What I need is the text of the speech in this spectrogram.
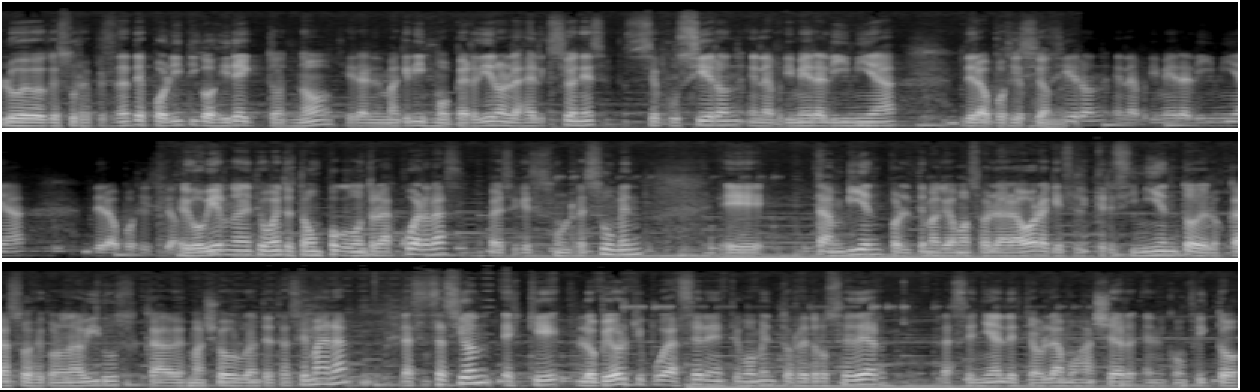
luego que sus representantes políticos directos, ¿no? que eran el macrismo, perdieron las elecciones, se pusieron en la primera línea de la oposición. Se pusieron en la primera línea de la oposición. El gobierno en este momento está un poco contra las cuerdas, parece que ese es un resumen. Eh, también por el tema que vamos a hablar ahora, que es el crecimiento de los casos de coronavirus cada vez mayor durante esta semana. La sensación es que lo peor que puede hacer en este momento es retroceder. Las señales que hablamos ayer en el conflicto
